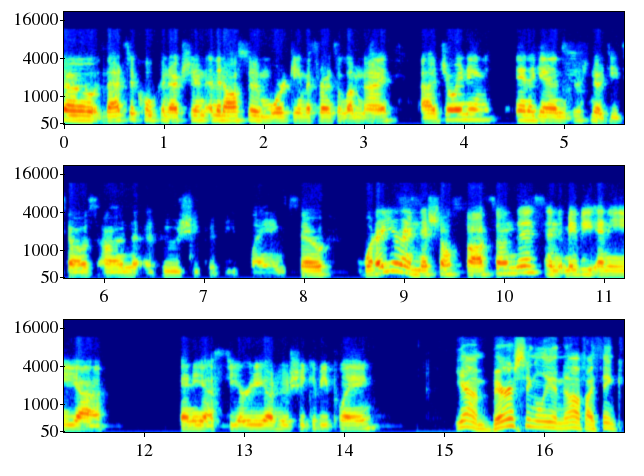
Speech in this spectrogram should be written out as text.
So that's a cool connection. And then also more Game of Thrones alumni uh, joining. And again, there's no details on who she could be playing. So, what are your initial thoughts on this, and maybe any uh, any uh, theory on who she could be playing? Yeah, embarrassingly enough, I think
